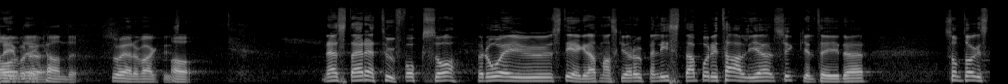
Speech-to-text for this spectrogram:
på ja, liv och död. Så är det faktiskt. Ja. Nästa är rätt tuff också, för då är ju steget att man ska göra upp en lista på detaljer, cykeltider, som tagit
